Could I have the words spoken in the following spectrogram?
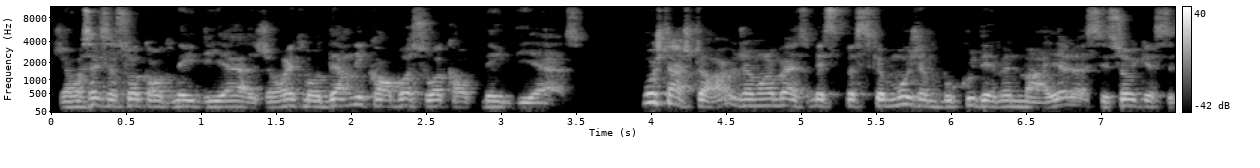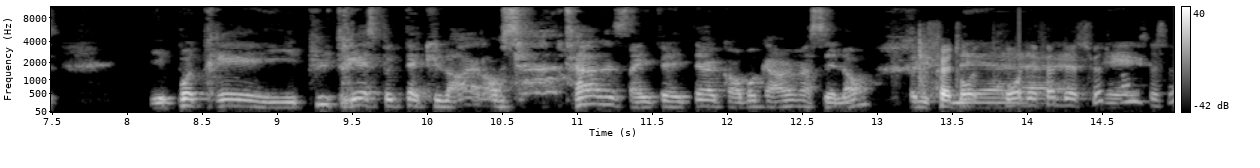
j'aimerais ça que ce soit contre Nate Diaz. J'aimerais que mon dernier combat soit contre Nate Diaz. Moi, je suis acheteur. J'aimerais bien, mais c'est parce que moi, j'aime beaucoup David Maya. C'est sûr que c'est, il est pas très, il est plus très spectaculaire. On s'entend, ça a été, un combat quand même assez long. Il fait trois, défaites de suite, euh, c'est ça?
